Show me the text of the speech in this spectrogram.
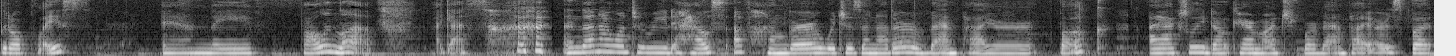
little place and they fall in love, I guess. and then I want to read House of Hunger, which is another vampire book. I actually don't care much for vampires, but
